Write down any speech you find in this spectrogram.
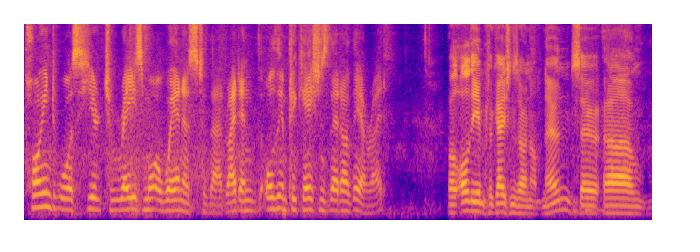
point was here to raise more awareness to that, right? And all the implications that are there, right? Well, all the implications are not known. So um,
